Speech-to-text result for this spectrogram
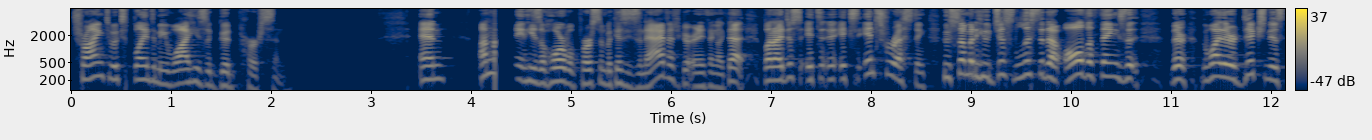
trying to explain to me why he's a good person. And I'm not saying he's a horrible person because he's an advocate or anything like that, but I just it's it's interesting who's somebody who just listed out all the things that their why their addiction is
